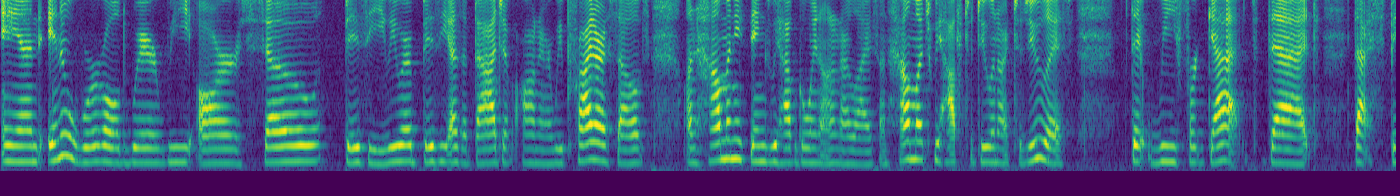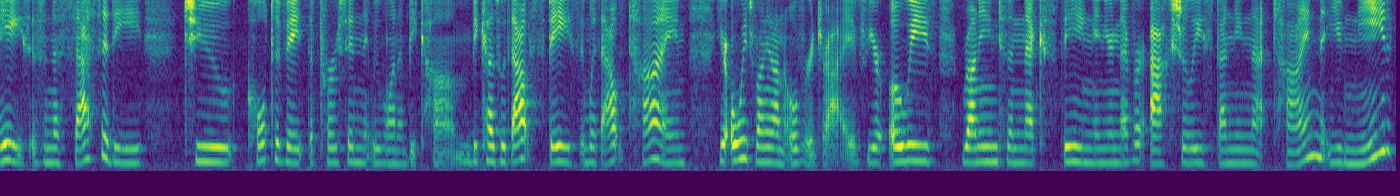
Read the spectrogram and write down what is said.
And in a world where we are so busy, we were busy as a badge of honor. We pride ourselves on how many things we have going on in our lives, on how much we have to do in our to-do list that we forget that that space is a necessity to cultivate the person that we want to become. Because without space and without time, you're always running on overdrive. You're always running to the next thing, and you're never actually spending that time that you need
